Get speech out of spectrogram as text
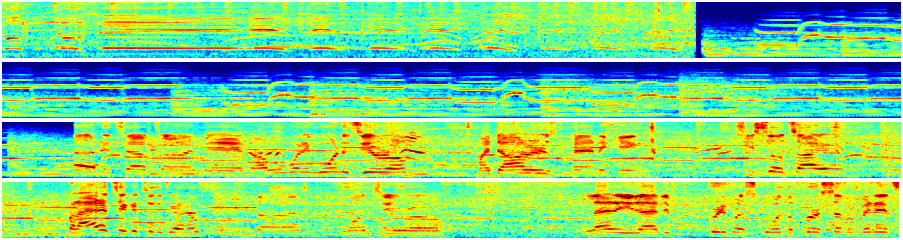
Hey, hey. And It's halftime and uh, we're winning 1 to 0. My daughter is panicking. She's so tired. But I had to take her to the grand opening. Time 1 0. Atlanta United pretty much scored the first seven minutes.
